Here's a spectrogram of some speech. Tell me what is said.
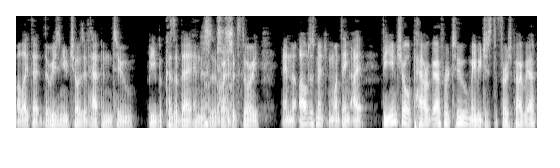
I like that. The reason you chose it happened to be because of that, and this is quite a good story. And I'll just mention one thing. I the intro paragraph or two, maybe just the first paragraph,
